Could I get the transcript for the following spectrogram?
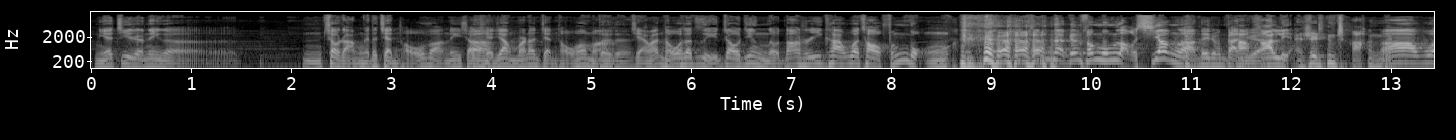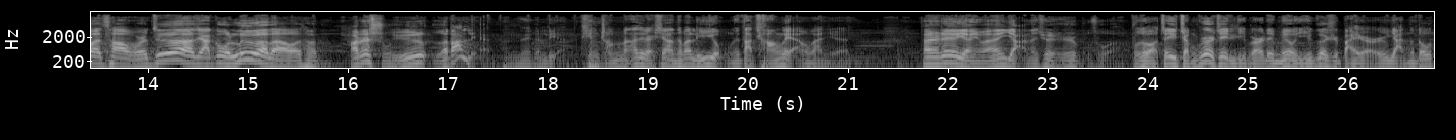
你还记着那个嗯，校长给他剪头发，那小铁匠不让他剪头发吗？对对剪完头发他自己照镜子，我当时一看，我操，冯巩，真的跟冯巩老像了那种感觉他他脸是挺长的，啊！我操，我说这家给我乐的，我操，他这属于鹅蛋脸，那个脸挺他长。妈有点像他妈李咏那大长脸，我感觉但是这个演员演的确实是不错。不错。这整个这里边的没有一个是白人，演的都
